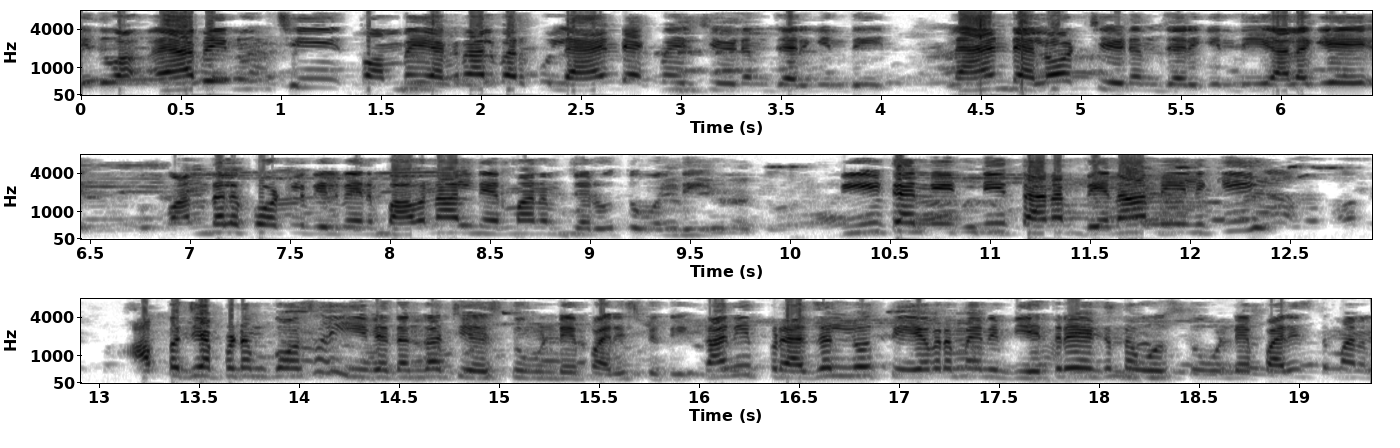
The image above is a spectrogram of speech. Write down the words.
ఐదు యాభై నుంచి తొంభై ఎకరాల వరకు ల్యాండ్ ఎక్వైర్ చేయడం జరిగింది. ల్యాండ్ అలాట్ చేయడం జరిగింది. అలాగే వందల కోట్ల విలువైన భవనాల నిర్మాణం జరుగుతూ ఉంది. వీటన్నిటిని తన బినామీలకి అప్పజెప్పడం కోసం ఈ విధంగా చేస్తూ ఉండే పరిస్థితి. కానీ ప్రజల్లో తీవ్రమైన వ్యతిరేకత వస్తూ ఉండే పరిస్థితి మనం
